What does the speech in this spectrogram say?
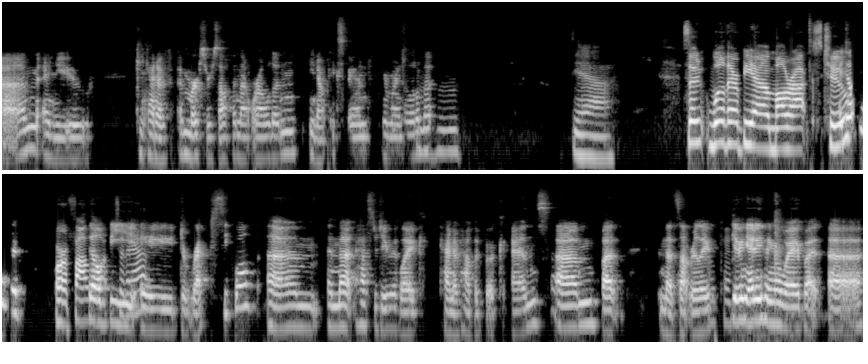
Um, and you can kind of immerse yourself in that world and you know expand your mind a little bit. Mhm. Yeah. So will there be a Malrox I too? don't think that or a follow up. There'll be a direct sequel, um, and that has to do with like kind of how the book ends. Um, but and that's not really Okay. giving anything away. But uh,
